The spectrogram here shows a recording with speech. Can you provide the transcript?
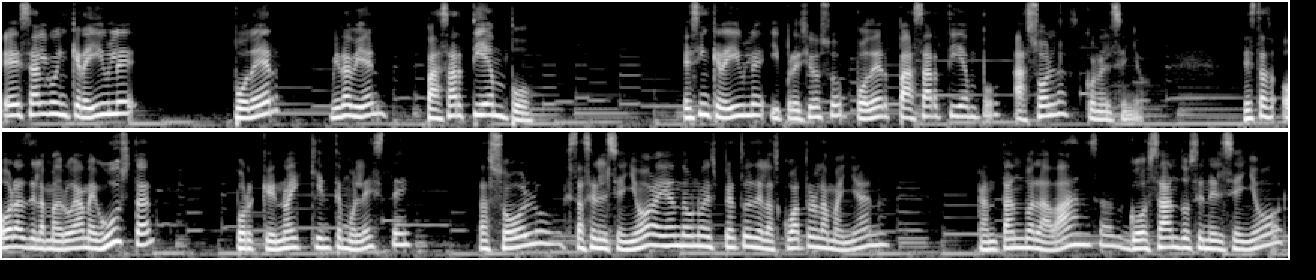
es algo increíble poder, mira bien, pasar tiempo. Es increíble y precioso poder pasar tiempo a solas con el Señor. Estas horas de la madrugada me gustan porque no hay quien te moleste. Estás solo, estás en el Señor, ahí anda uno despierto desde las 4 de la mañana cantando alabanzas, gozándose en el Señor.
